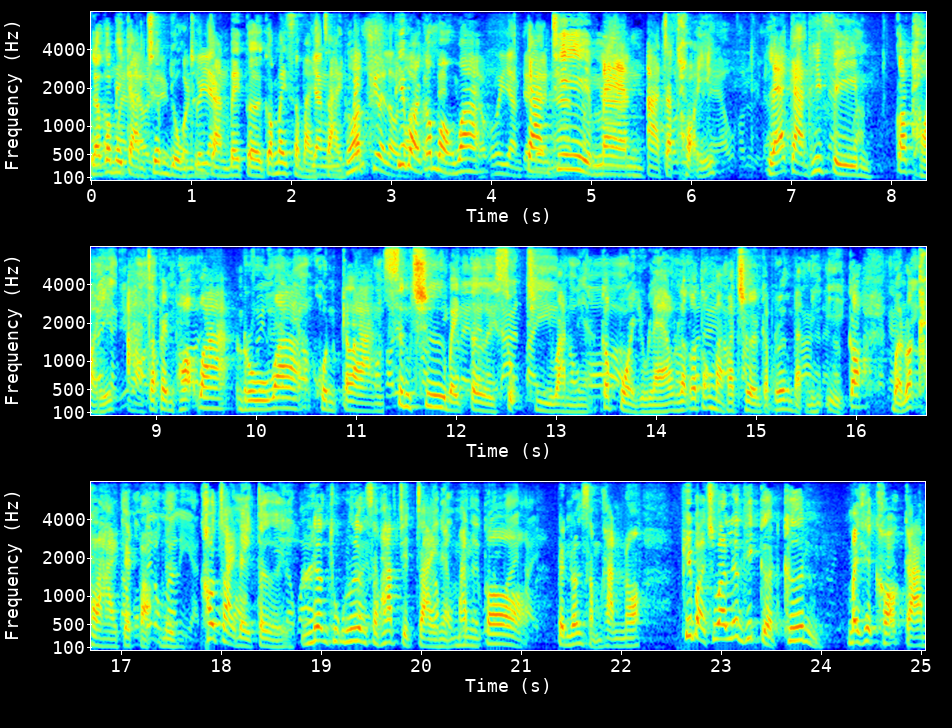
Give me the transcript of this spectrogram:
แล้วก็มีการเชื่อมโยงถึงกันใบเตยก็ไม่สบายใจ เพราะว่าพี่บอยก็มองว่าการที่แมนอาจจะถอย และการที่ฟิล์ม ก็ถอยอาจจะเป็นเพราะว่ารู้ว่าคนกลาง ซึ่งชื่อใบเตยสุธีวันเนี่ยก็ป่วยอยู่แล้ว แล้วก็ต้องมาเผชิญกับเรื่องแบบนี้อีก ก็เหมือนว่าคลายไปเปราะหนึ่งเข้าใจใบเตย เรื่องทุกเรื่องสภาพจิตใจเนี่ยมันก็เป็นเรื่องสำคัญเนาะพี่บอยเชื่อว่าเรื่องที่เกิดขึ้น ไม่ใช่เคราะห์กรรม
